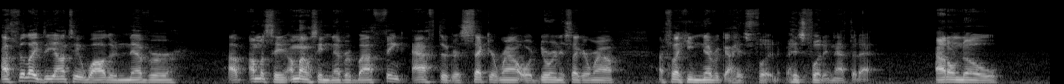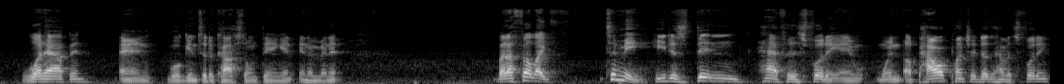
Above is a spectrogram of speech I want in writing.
I feel like Deontay Wilder never. I, am gonna say I'm not gonna say never, but I think after the second round or during the second round, I feel like he never got his foot his foot in after that. I don't know what happened, and we'll get into the costume thing in, in a minute. But I felt like to me, he just didn't have his footing. And when a power puncher doesn't have his footing,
